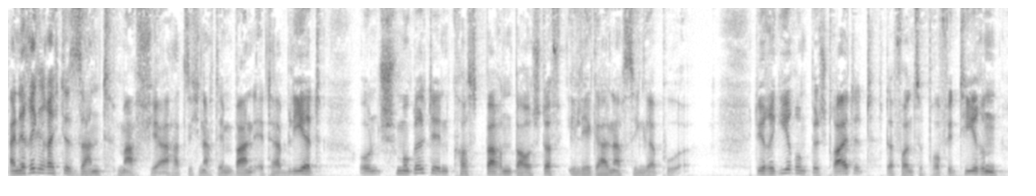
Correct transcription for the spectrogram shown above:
Eine regelrechte Sandmafia hat sich nach dem Bann etabliert und schmuggelt den kostbaren Baustoff illegal nach Singapur. Die Regierung bestreitet, davon zu profitieren,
